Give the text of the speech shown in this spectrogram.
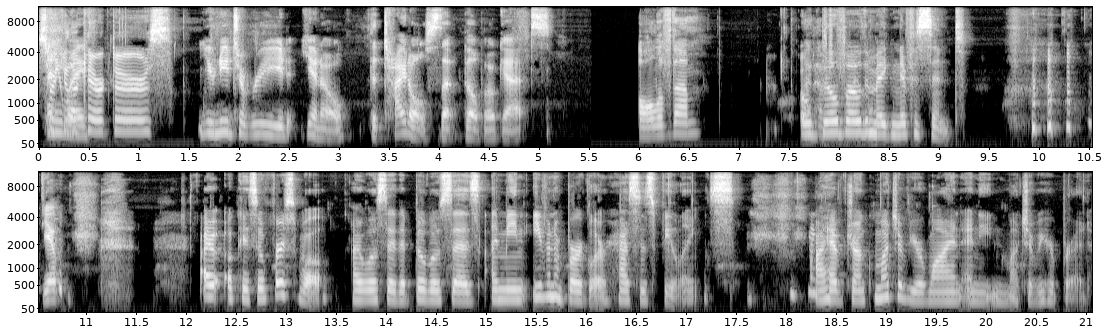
Circular Anyway. characters. You need to read, you know, the titles that Bilbo gets. All of them. oh, I'd have to Bilbo the that. Magnificent. Yep. I okay, so first of all, I will say that Bilbo says, I mean, even a burglar has his feelings. I have drunk much of your wine and eaten much of your bread.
